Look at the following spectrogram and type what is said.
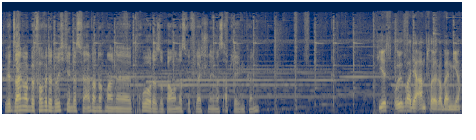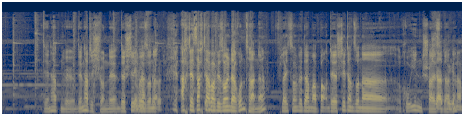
Ich würde sagen, aber bevor wir da durchgehen, dass wir einfach nochmal eine Truhe oder so bauen, dass wir vielleicht schon irgendwas ablegen können. Hier ist Ulva, der Abenteurer bei mir. Den hatten wir, den hatte ich schon. Der, der steht Den bei so einer. Ach, der sagte Genau. aber, wir sollen da runter, ne? Vielleicht sollen wir da mal bauen. Der steht an so einer Ruinenscheiße da. Statue, Ne? genau.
